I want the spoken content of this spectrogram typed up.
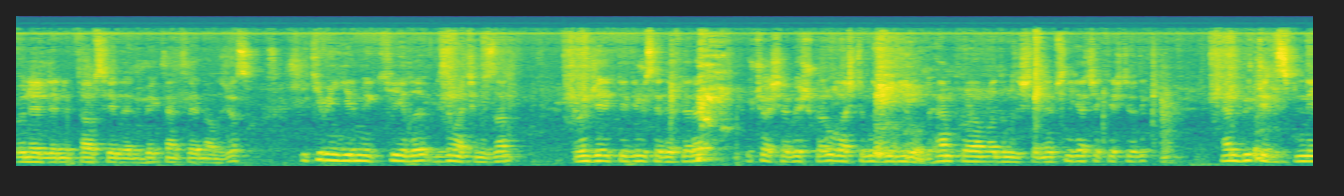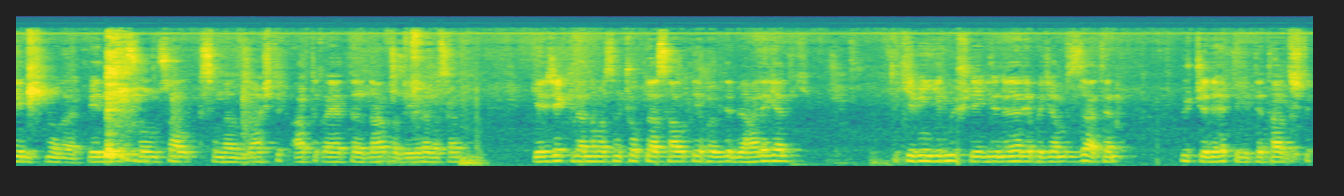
önerilerini, tavsiyelerini, beklentilerini alacağız. 2022 yılı bizim açımızdan önceliklediğimiz hedeflere 3 aşağı 5 yukarı ulaştığımız bir yıl oldu. Hem programladığımız işlerin hepsini gerçekleştirdik. Hem bütçe disiplinine ilişkin olarak belirli sorumsal kısımlarımızı açtık. Artık ayakları daha fazla yere basan, gelecek planlamasını çok daha sağlıklı yapabilir bir hale geldik. 2023 ile ilgili neler yapacağımızı zaten bütçede hep birlikte tartıştık.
